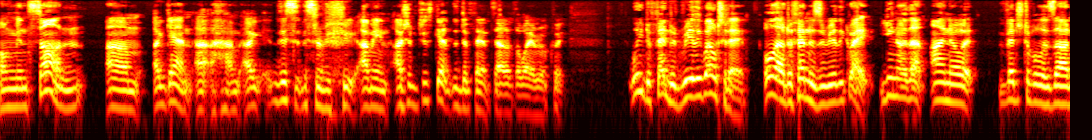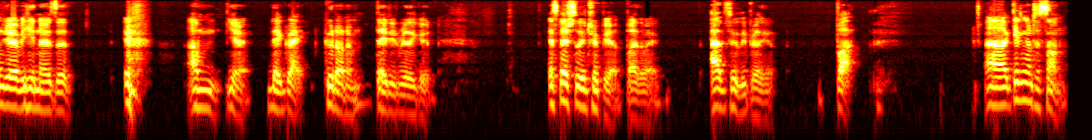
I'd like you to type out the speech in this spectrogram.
Heung-min Son, um, again, uh, I, this this review. I mean, I should just get the defense out of the way real quick. We defended really well today. All our defenders are really great. You know that. I know it. Vegetable lasagna over here knows it. um, you know, they're great. Good on them. They did really good. Especially Trippier, by the way. Absolutely brilliant. But, uh, getting on to Son.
